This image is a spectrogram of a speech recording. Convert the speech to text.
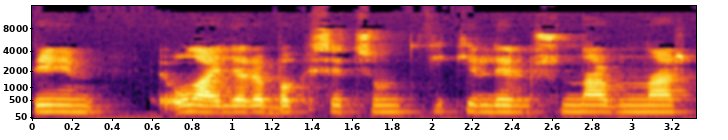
benim olaylara bakış açım, fikirlerim şunlar bunlar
